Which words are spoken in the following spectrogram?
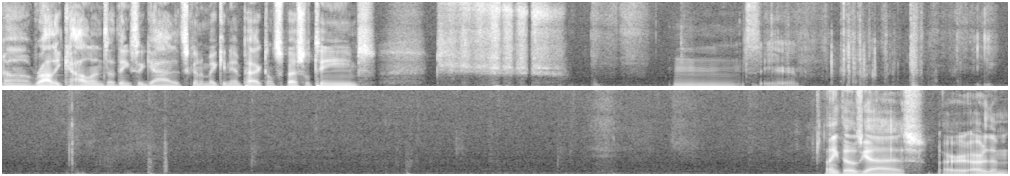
Uh, Riley Collins, I think, is a guy that's going to make an impact on special teams. Hmm, let's see here. I think those guys are, are the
